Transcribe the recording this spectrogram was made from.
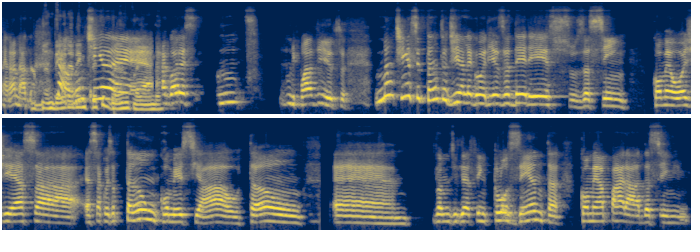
era nada. Não, não tinha. É, agora, hum, quase isso. Não tinha-se tanto de alegorias, adereços, assim, como é hoje essa, essa coisa tão comercial, tão, é, vamos dizer assim, closenta, como é a parada, assim.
